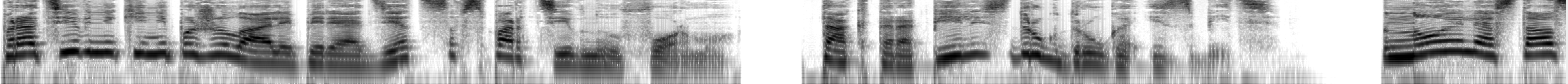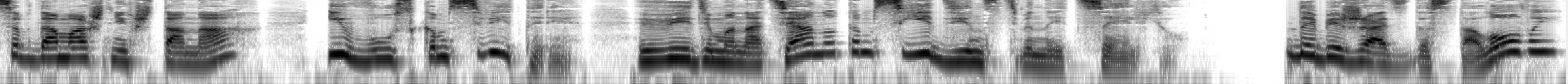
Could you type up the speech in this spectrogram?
противники не пожелали переодеться в спортивную форму. Так торопились друг друга избить. Ноэль остался в домашних штанах и в узком свитере, видимо, натянутом с единственной целью — добежать до столовой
